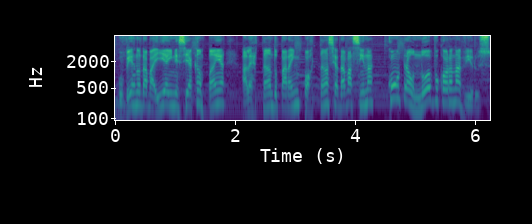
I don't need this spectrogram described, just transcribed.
O governo da Bahia inicia a campanha alertando para a importância da vacina contra o novo coronavírus.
